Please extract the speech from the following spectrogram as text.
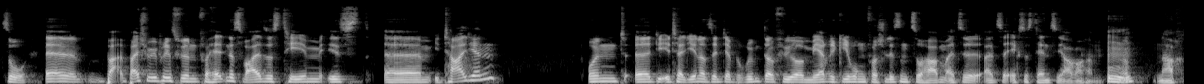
So, äh, Be Beispiel übrigens für ein Verhältniswahlsystem ist ähm, Italien. Und äh, die Italiener sind ja berühmt dafür, mehr Regierungen verschlissen zu haben, als sie, als sie Existenzjahre haben. Mhm. Ne? Nach.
